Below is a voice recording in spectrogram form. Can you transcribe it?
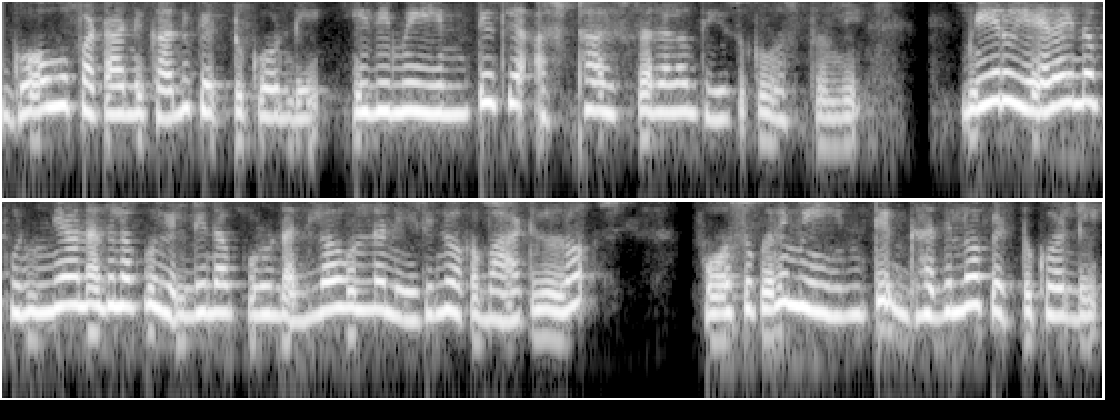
గోవు పటాన్ని కానీ పెట్టుకోండి. ఇది మీ ఇంటికి అష్టైశ్వర్యాలను తీసుకువస్తుంది. మీరు ఏదైనా పుణ్యానదులకు వెళ్ళినప్పుడు నదిలో ఉన్న నీటిని ఒక బాటిల్లో పోసుకొని మీ ఇంటి గదిలో పెట్టుకోండి.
